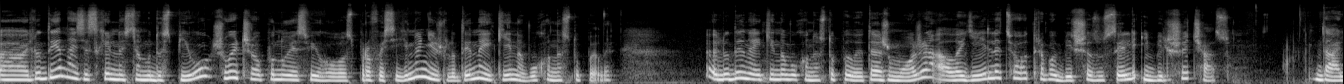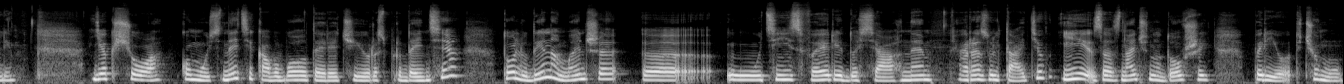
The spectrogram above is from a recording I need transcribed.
е, людина зі схильностями до співу швидше опанує свій голос професійно, ніж людина, якій на вухо наступили. Людина, якій на вухо наступили, теж може, але їй для цього треба більше зусиль і більше часу. Далі, якщо комусь не цікава бухгалтерія чи юриспруденція, то людина менше е, у цій сфері досягне результатів і за значно довший період. Чому?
